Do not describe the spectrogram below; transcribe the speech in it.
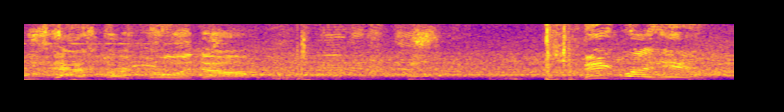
He's got to start throwing down. Big right hand.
